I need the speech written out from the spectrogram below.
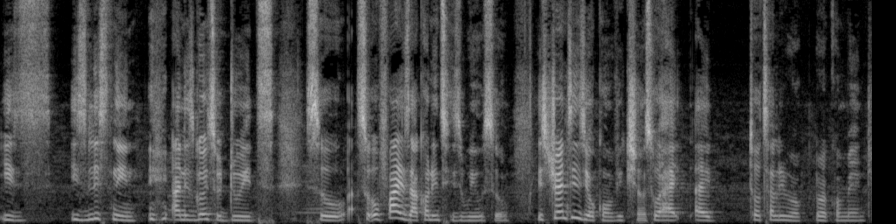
Is is listening and is going to do it. So so far is according to His will. So it strengthens your conviction. So I I totally re- recommend.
